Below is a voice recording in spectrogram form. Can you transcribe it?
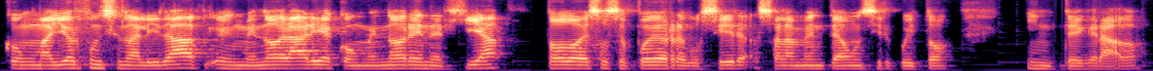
con mayor funcionalidad, en menor área, con menor energía. Todo eso se puede reducir solamente a un circuito integrado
